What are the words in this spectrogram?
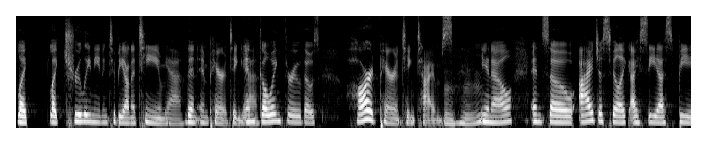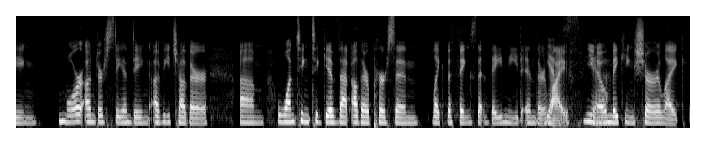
like like truly needing to be on a team yeah. than in parenting yeah. and going through those hard parenting times, mm-hmm. you know? And so I just feel like I see us being more understanding of each other, um, wanting to give that other person like the things that they need in their yes. life, you yeah. know, making sure like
